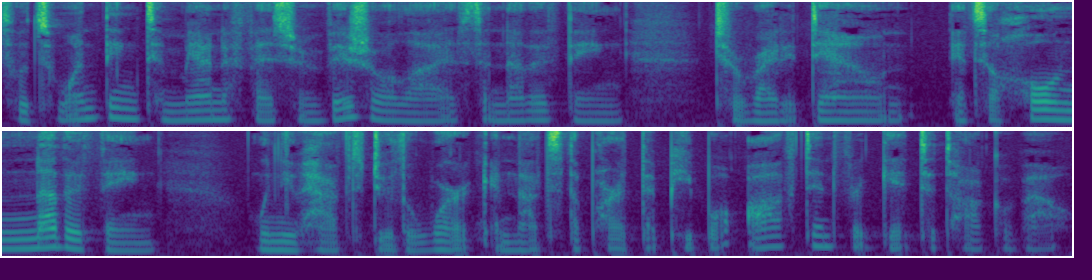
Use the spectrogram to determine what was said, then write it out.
So it's one thing to manifest and visualize, another thing to write it down. It's a whole nother thing when you have to do the work. And that's the part that people often forget to talk about.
